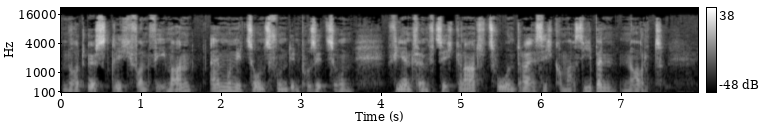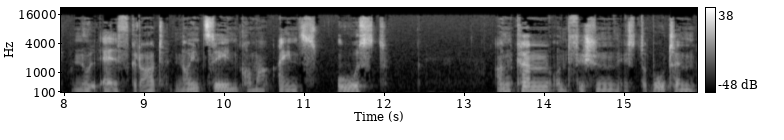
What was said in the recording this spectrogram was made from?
nordöstlich von Fehmarn, ein Munitionsfund in Position 54 Grad 32,7 Nord 011 Grad 19,1 Ost. Ankern und Fischen ist verboten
